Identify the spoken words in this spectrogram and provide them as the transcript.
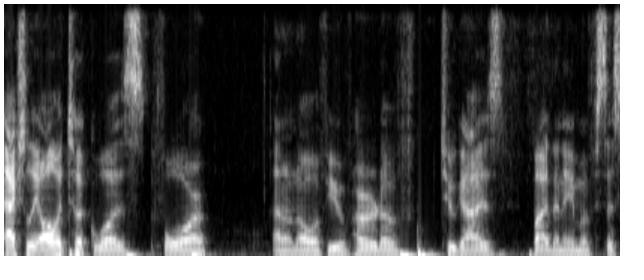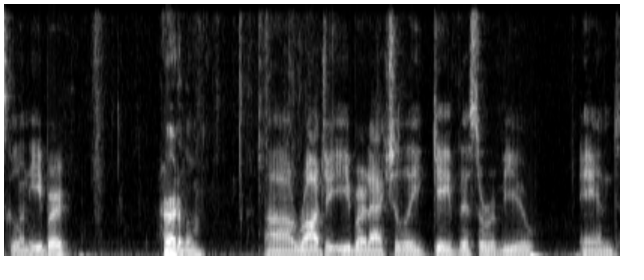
actually, all it took was for, I don't know if you've heard of two guys by the name of Siskel and Ebert. heard of them Uh, Roger Ebert actually gave this a review and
